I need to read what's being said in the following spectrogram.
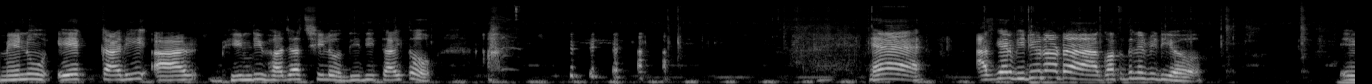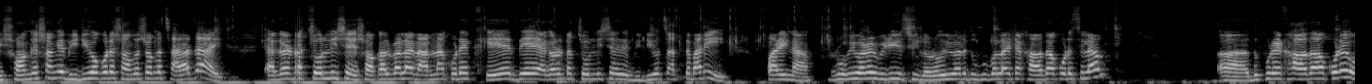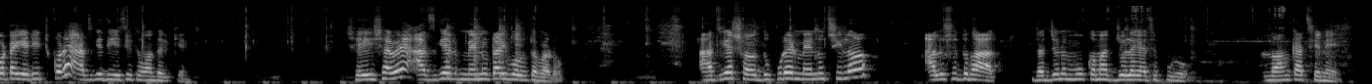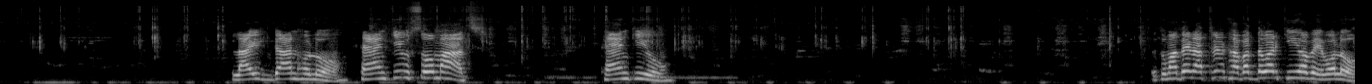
মেনু এক কারি আর ভিন্ডি ভাজা ছিল, দিদি, তাই তো? হ্যাঁ আজকের ভিডিও না ওটা, গতদিনের ভিডিও। সঙ্গে সঙ্গে ভিডিও করে সঙ্গে সঙ্গে ছাড়া যায়? এগারোটা চল্লিশে সকালবেলা রান্না করে খেয়ে দে এগারোটা চল্লিশে ভিডিও ছাড়তে পারি? পারি না। রবিবারের ভিডিও ছিল। রবিবারে দুপুরবেলা এটা খাওয়া দাওয়া করেছিলাম। আহ, দুপুরে খাওয়া দাওয়া করে ওটা এডিট করে আজকে দিয়েছি তোমাদেরকে। সেই হিসাবে আজকের মেনুটাই বলতে পারো। আজকে দুপুরের মেনু ছিল আলু শুদ্ধ ভাত। যার জন্য মুখ আমার জ্বলে গেছে পুরো। লঙ্কা ছেনে। লাইক ডান হলো। Thank you so much thank you তোমাদের রাত্রের খাবার দাবার কি হবে বলো?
